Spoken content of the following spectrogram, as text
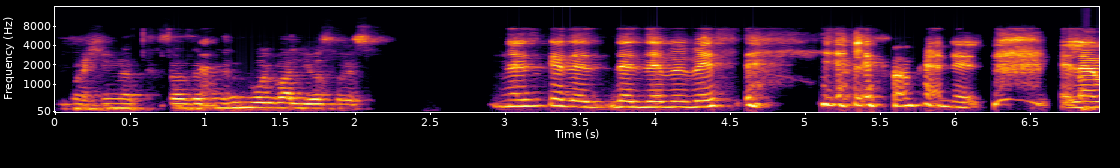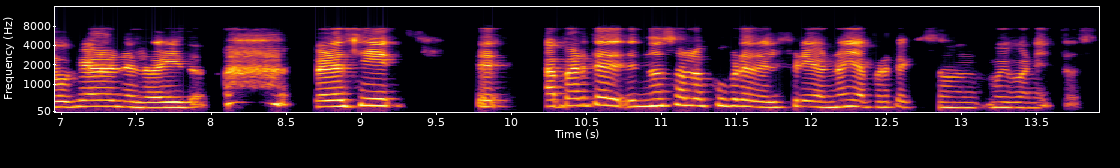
Imagínate, o sea, es muy valioso eso. No es que desde bebés ya le pongan el, el, agujero en el oído. Pero sí, eh, aparte, no solo cubre del frío, ¿no? Y aparte que son muy bonitos.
